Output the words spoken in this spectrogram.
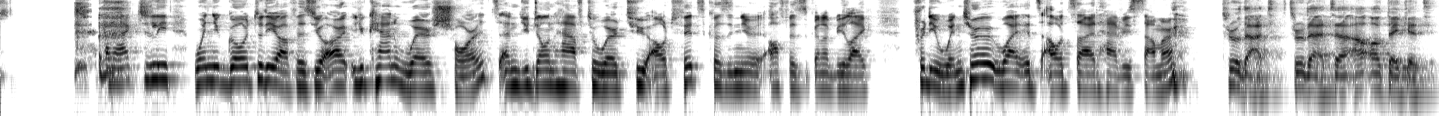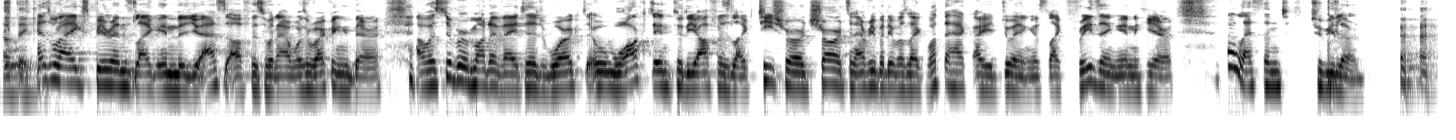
and actually, when you go to the office, you are you can wear shorts and you don't have to wear two outfits because in your office it's gonna be like pretty winter while it's outside heavy summer. Through that, through that, uh, I'll, I'll, take it. I'll take it. That's what I experienced, like in the US office when I was working there. I was super motivated. Worked, walked into the office like t-shirt, shorts, and everybody was like, "What the heck are you doing? It's like freezing in here." A lesson to be learned.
